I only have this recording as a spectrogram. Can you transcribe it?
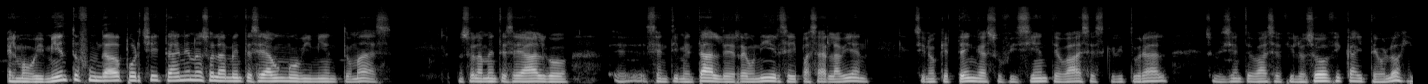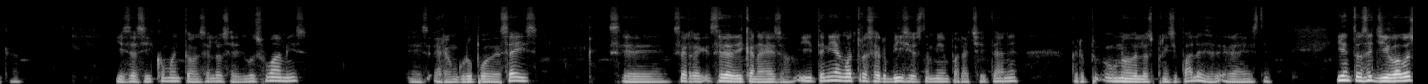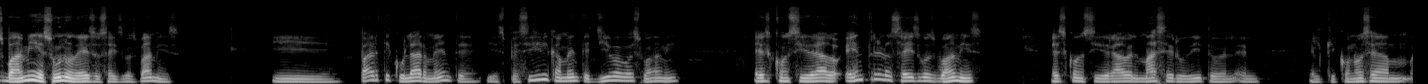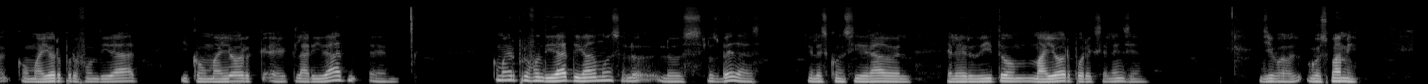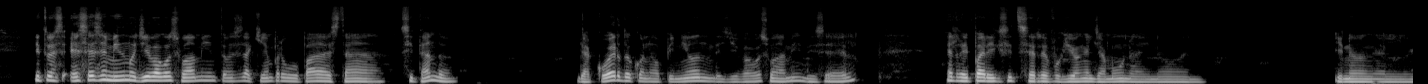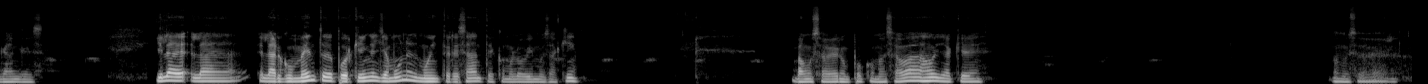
el movimiento fundado por Chaitanya no solamente sea un movimiento más, no solamente sea algo eh, sentimental de reunirse y pasarla bien, sino que tenga suficiente base escritural, suficiente base filosófica y teológica. Y es así como entonces los seis Goswamis, era un grupo de seis, se, dedican a eso. Y tenían otros servicios también para Chaitanya, pero uno de los principales era este. Y entonces Jiva Goswami es uno de esos seis Goswamis. Y particularmente y específicamente Jiva Goswami es considerado entre los seis Goswamis, es considerado el más erudito, el, que conoce con mayor profundidad y con mayor eh, claridad, eh, con mayor profundidad, digamos, los, los Vedas. Él es considerado el, erudito mayor por excelencia, Jiva Goswami. Entonces, es ese mismo Jiva Goswami, entonces aquí en Prabhupada está citando. De acuerdo con la opinión de Jiva Goswami, dice él, el rey Pariksit se refugió en el Yamuna y no en, y no en el Ganges. Y el argumento de por qué en el Yamuna es muy interesante, como lo vimos aquí. Vamos a ver un poco más abajo, ya que... Vamos a ver.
